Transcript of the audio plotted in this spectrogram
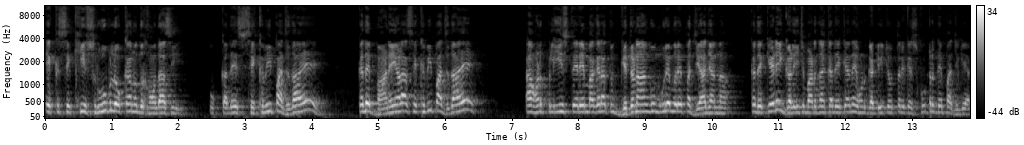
ਇੱਕ ਸਿੱਖੀ ਸਰੂਪ ਲੋਕਾਂ ਨੂੰ ਦਿਖਾਉਂਦਾ ਸੀ, ਉਹ ਕਦੇ ਸਿੱਖ ਵੀ ਭੱਜਦਾ ਏ, ਕਦੇ ਬਾਣੇ ਵਾਲਾ ਸਿੱਖ ਵੀ ਭੱਜਦਾ ਏ। ਆ ਹੁਣ ਪੁਲਿਸ ਤੇਰੇ ਮਗਰ ਆ, ਤੂੰ ਗਿੱਦੜਾਂ ਵਾਂਗੂ ਮੂਰੇ ਮੂਰੇ ਭੱਜਿਆ ਜਾਂਦਾ ਕਦੇ ਕਿਹੜੀ ਗਲੀ 'ਚ ਵੜਦਾ, ਕਦੇ ਕਹਿੰਦੇ ਹੁਣ ਗੱਡੀ 'ਚ ਉਤਰ ਕੇ ਸਕੂਟਰ ਤੇ ਭੱਜ ਗਿਆ।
